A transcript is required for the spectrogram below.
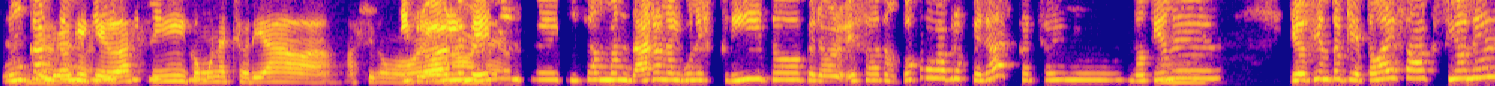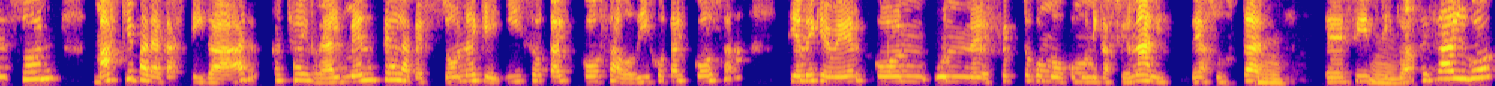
Nunca. Yo creo que quedó así, como una choreada, así como... Y "Oye, probablemente quizás mandaron algún escrito, pero eso tampoco va a prosperar, ¿cachai? No, no tiene... Yo siento que todas esas acciones son más que para castigar, ¿cachai? Realmente a la persona que hizo tal cosa o dijo tal cosa, tiene que ver con un efecto como comunicacional, de asustar. Mm, Es decir, si Mm. tú haces algo,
